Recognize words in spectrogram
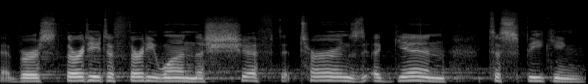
at verse 30 to 31, the shift, it turns again to speaking.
